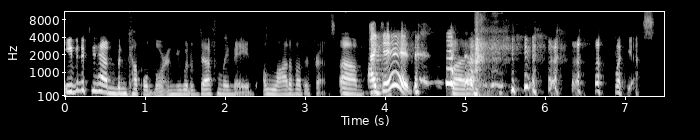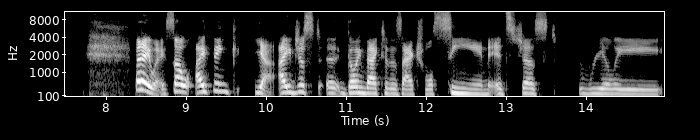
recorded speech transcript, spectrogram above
Even if you hadn't been coupled, Lauren, you would have definitely made a lot of other friends. Um, I did. but, uh, but yes but anyway so i think yeah i just uh, going back to this actual scene it's just really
